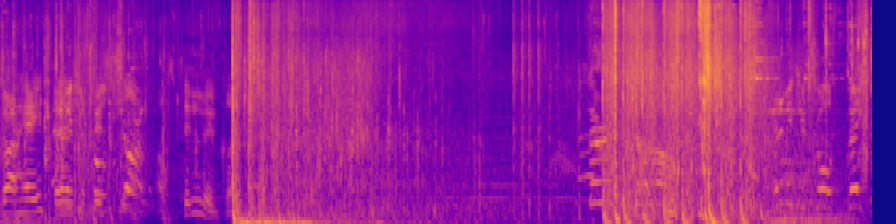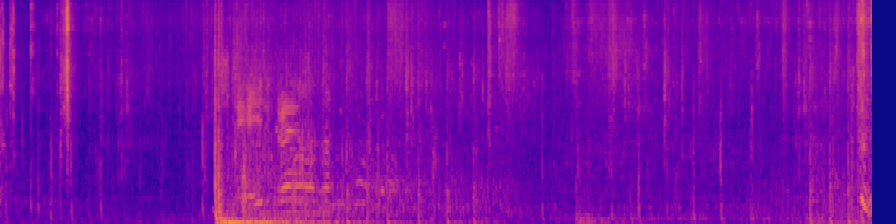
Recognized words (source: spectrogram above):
Hvað heitir þessi control byssu Charlie. Closing?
